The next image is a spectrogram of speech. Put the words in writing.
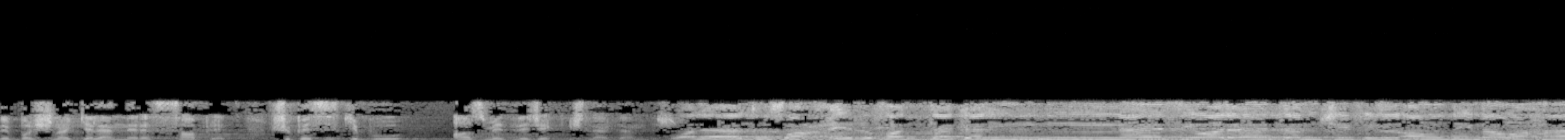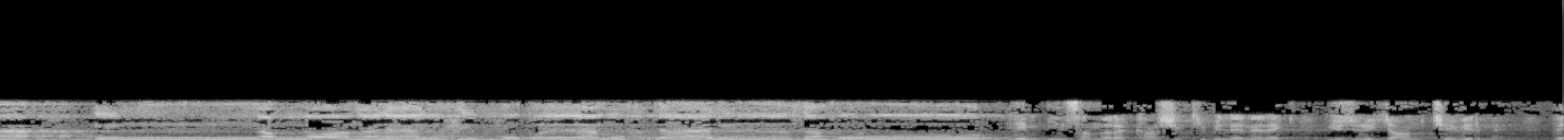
ve başına gelenlere sabret. Şüphesiz ki bu azmedilecek işlerdendir. ولا تصعر خدك للناس ولا تمش في الأرض مرحا إن الله لا يحب كل مختال فخور Hem insanlara karşı kibirlenerek yüzünü yan çevirme ve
